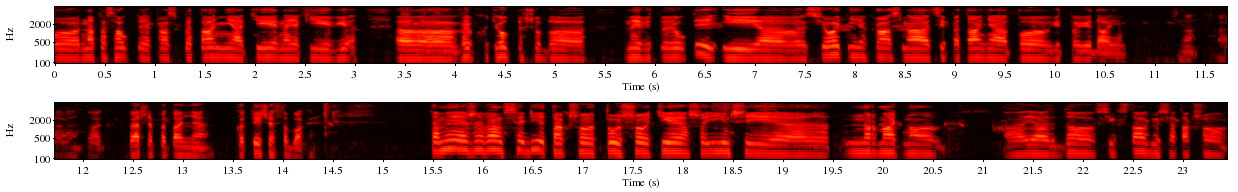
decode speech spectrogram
е, написав якраз питання, ті, на які е, ви б хотіли, щоб е, ми відповіли. І е, сьогодні якраз на ці питання повідповідаємо. Е, так, перше питання: коти чи собаки? Та ми живемо в селі, так що тут, що ті, що інші, е, нормально е, я до всіх ставлюся, так що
